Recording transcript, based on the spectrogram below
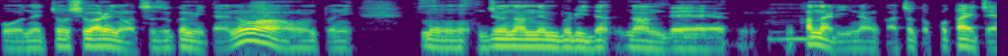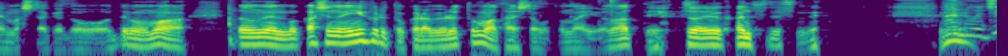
こうね、調子悪いのが続くみたいのは、本当にもう十何年ぶりだなんで、かなりなんかちょっと答えちゃいましたけど、でもまあ、そのね、昔のインフルと比べるとまあ大したことないよなっていう、そういう感じですね。あの、十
